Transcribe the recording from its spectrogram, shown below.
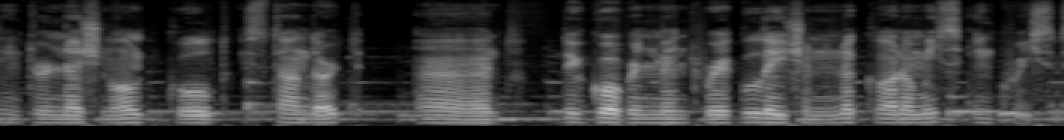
the international gold standard and the government regulation in economies increased.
